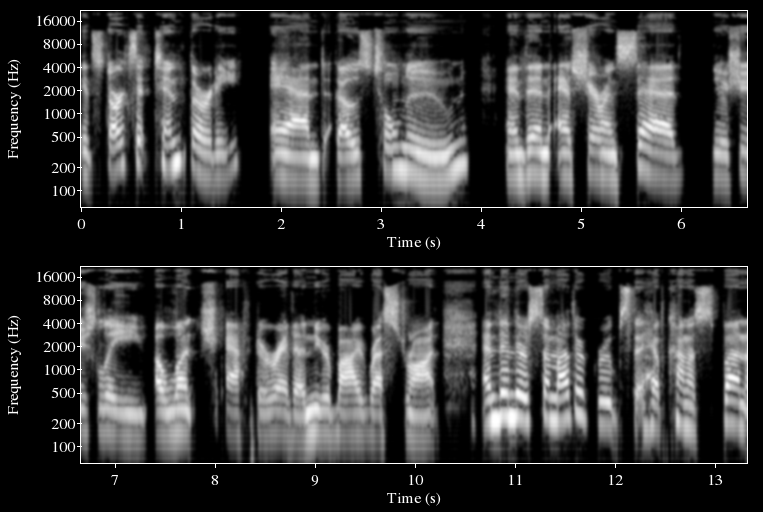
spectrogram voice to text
It starts at 1030 and goes till noon. And then, as Sharon said, there's usually a lunch after at a nearby restaurant. And then there's some other groups that have kind of spun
